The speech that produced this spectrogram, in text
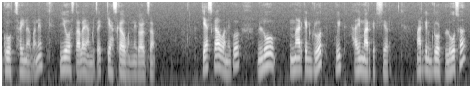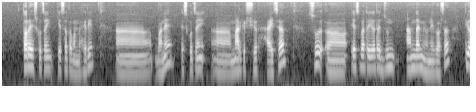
ग्रोथ छैन भने यो अवस्थालाई हामीले चाहिँ क्यास काउ भन्ने गर्छ। क्यास काउ भनेको low market growth with high market share market growth low छ तर यसको चाहिँ के छ त भन्दाखेरि भने यसको चाहिँ मार्केट सेयर हाई छ। सो यसबाट एउटा जुन आम्दानी हुने गर्छ त्यो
